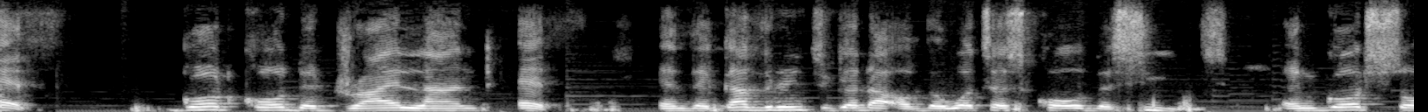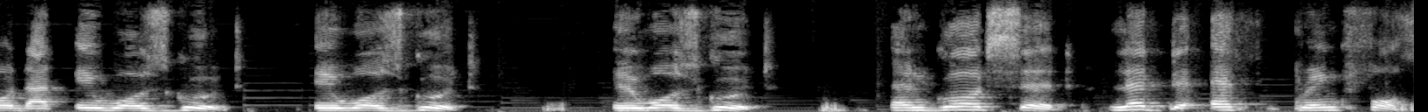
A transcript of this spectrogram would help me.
earth. God called the dry land earth, and the gathering together of the waters called the seas. And God saw that it was good. It was good. It was good. And God said, Let the earth bring forth.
